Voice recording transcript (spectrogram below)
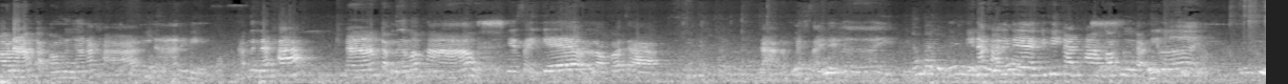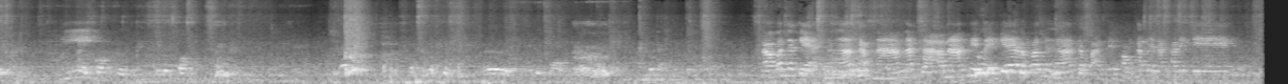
เอาน้ำกับเอาเนื้อนะคะนี่นะเด็กๆน้ำหนึ่งนะคะ น้ำกับเนื้อมะพร้าวเทใส่แก้วแล้วเราก็จะจาดน้ำแข็งใส่ได้เลยนี่นะคะเด็กๆวิธีการทำก็คือแบบนี้เลยนี่เราก็จะแกะเนื้อกับน้ำนะคะ เอาน้ำเทใส่แก้วแล้วก็เนื้อจะปั่นไปพร้อมกันเลยนะคะเด็กๆ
